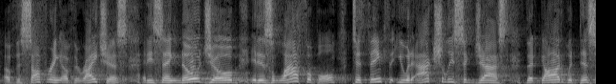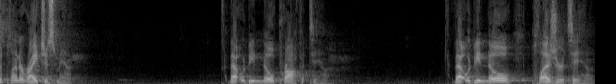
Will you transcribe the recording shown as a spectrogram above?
of the suffering of the righteous. And he's saying, No, Job, it is laughable to think that you would actually suggest that God would discipline a righteous man. That would be no profit to him, that would be no pleasure to him.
